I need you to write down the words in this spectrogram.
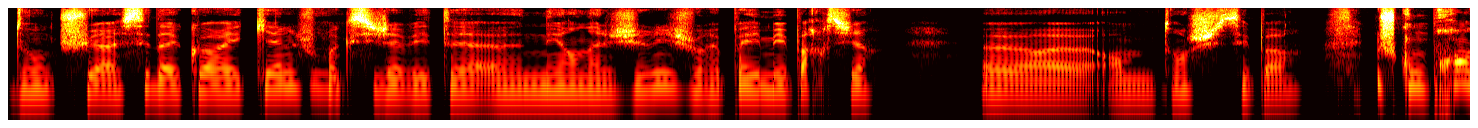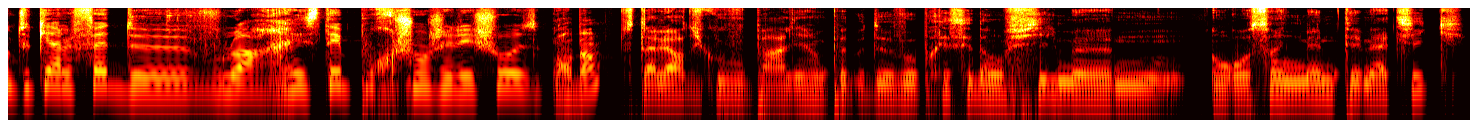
Donc je suis assez d'accord avec elle. Je crois Mm. que si j'avais été euh, née en Algérie, j'aurais pas aimé partir. Euh, en même temps, je sais pas. Je comprends en tout cas le fait de vouloir rester pour changer les choses. Robin? Tout à l'heure, du coup, vous parliez un peu de vos précédents films. euh, on ressent une même thématique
